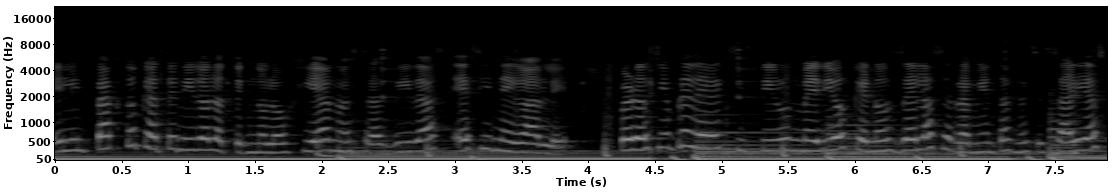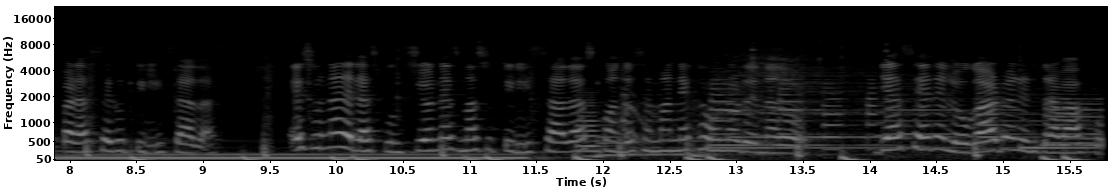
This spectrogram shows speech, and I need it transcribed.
El impacto que ha tenido la tecnología en nuestras vidas es innegable, pero siempre debe existir un medio que nos dé las herramientas necesarias para ser utilizadas. Es una de las funciones más utilizadas cuando se maneja un ordenador, ya sea en el hogar o en el trabajo.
